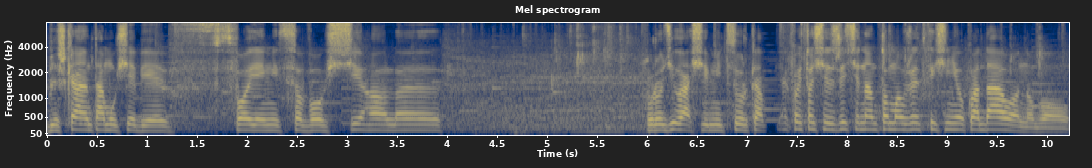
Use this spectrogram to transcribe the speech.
Mieszkałem tam u siebie w swojej miejscowości, ale urodziła się mi córka. Jakoś to się życie nam to małżeńskie się nie układało, no bo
